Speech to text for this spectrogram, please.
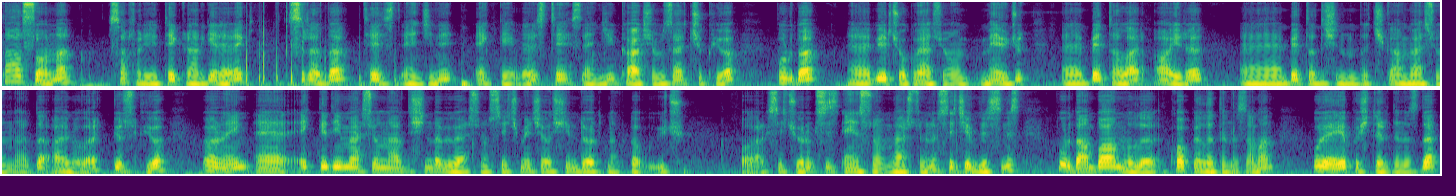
Daha sonra Safari'ye tekrar gelerek sırada test engine'i ekleyebiliriz. Test engine karşımıza çıkıyor. Burada e, birçok versiyon mevcut. E, betalar ayrı, e, beta dışında çıkan versiyonlar da ayrı olarak gözüküyor. Örneğin e, eklediğim versiyonlar dışında bir versiyon seçmeye çalışayım. 4.3 olarak seçiyorum. Siz en son versiyonu seçebilirsiniz. Buradan bağımlılığı kopyaladığınız zaman buraya yapıştırdığınızda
